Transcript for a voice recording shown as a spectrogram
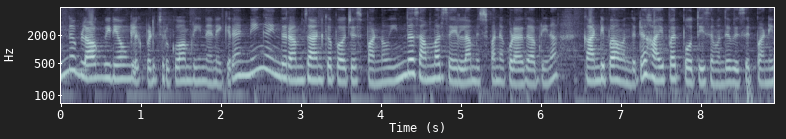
இந்த பிளாக் வீடியோ உங்களுக்கு பிடிச்சிருக்கும் அப்படின்னு நினைக்கிறேன். நீங்கள் இந்த ரம்ஜானுக்கு பர்ச்சேஸ் பண்ணும் இந்த சம்மர் சேல்லாம் மிஸ் பண்ணக்கூடாது அப்படின்னா கண்டிப்பாக வந்துட்டு ஹைப்பர் போத்தீஸை வந்து விசிட் பண்ணி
